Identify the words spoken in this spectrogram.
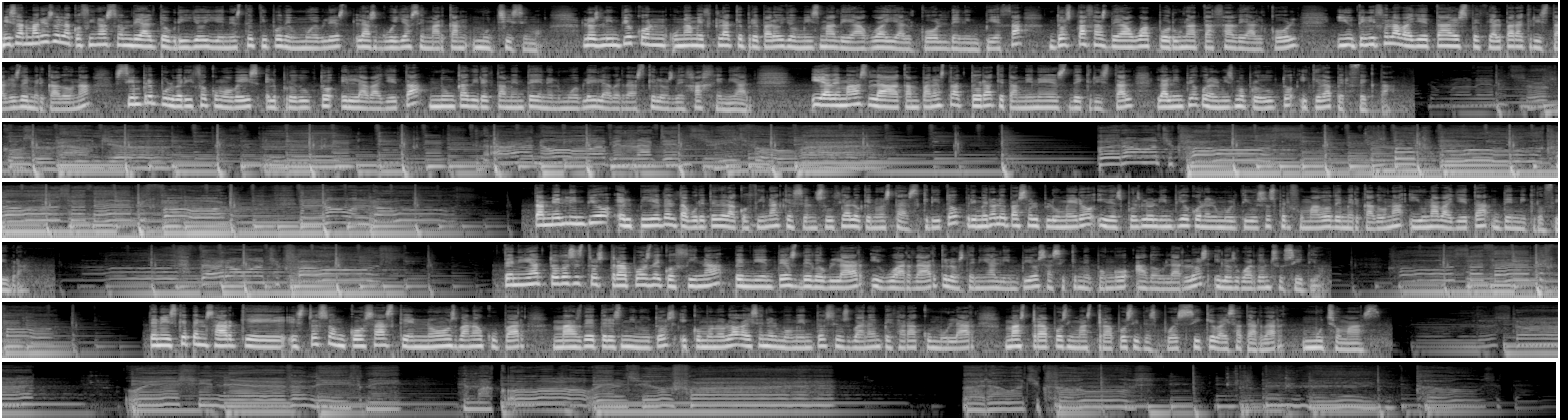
Mis armarios de la cocina son de alto brillo y en este tipo de muebles las huellas se marcan muchísimo. Los limpio con una mezcla que preparo yo misma de agua y alcohol de limpieza, dos tazas de agua por una taza de alcohol y utilizo la bayeta especial para cristales de Mercadona. Siempre pulverizo como veis el producto en la bayeta, nunca directamente en el mueble y la verdad es que los deja genial. Y además la campana extractora que también es de cristal la limpio con el mismo producto y queda perfecta. También limpio el pie del taburete de la cocina que se ensucia lo que no está escrito. Primero le paso el plumero y después lo limpio con el multiusos perfumado de Mercadona y una bayeta de microfibra. Tenía todos estos trapos de cocina pendientes de doblar y guardar que los tenía limpios, así que me pongo a doblarlos y los guardo en su sitio. Tenéis que pensar que estos son cosas que no os van a ocupar más de 3 minutos y como no lo hagáis en el momento se os van a empezar a acumular más trapos y más trapos y después sí que vais a tardar mucho más.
